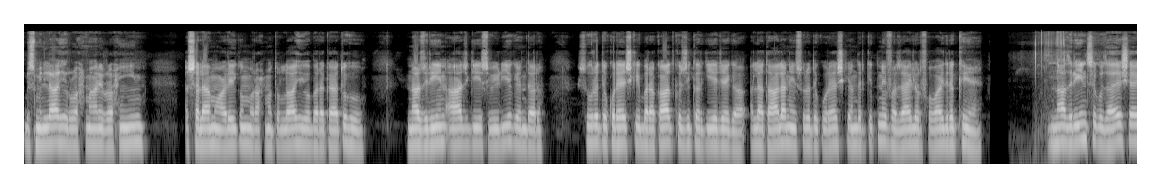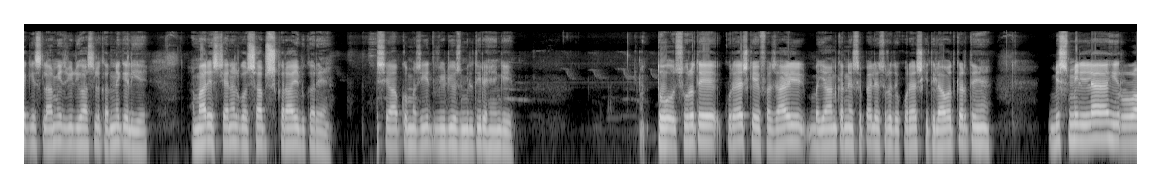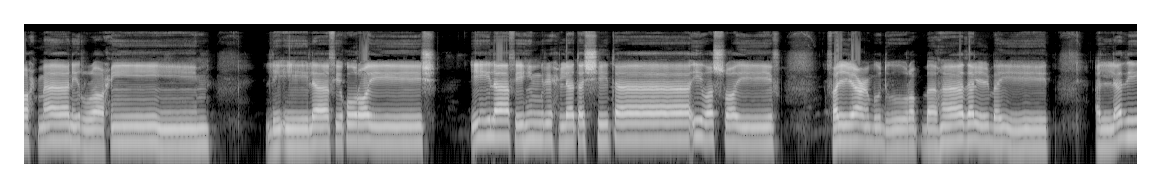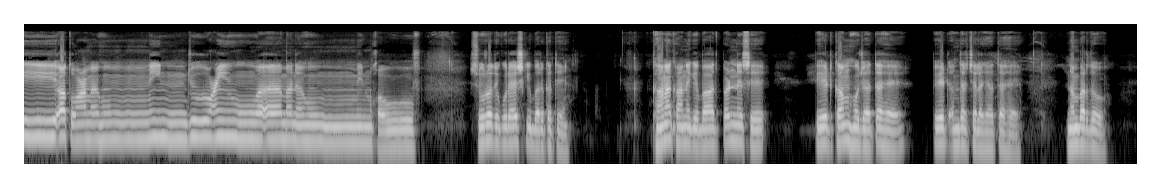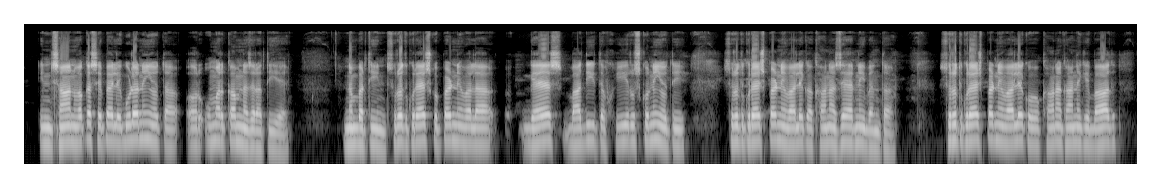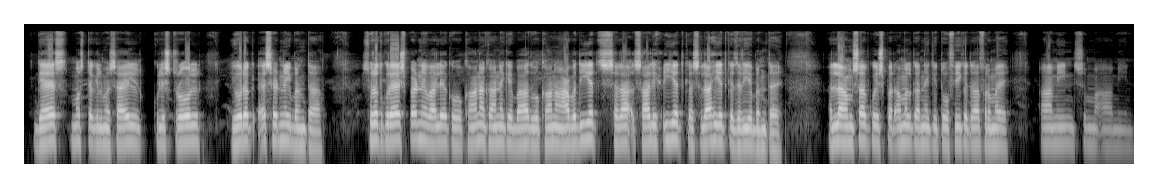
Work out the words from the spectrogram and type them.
بسم اللہ الرحمن الرحیم۔ السلام علیکم ورحمۃ اللہ وبرکاتہ۔ ناظرین، آج کی اس ویڈیو کے اندر صورت قریش کی برکات کو ذکر کیا جائے گا۔ اللہ تعالیٰ نے صورت قریش کے اندر کتنے فضائل اور فوائد رکھے ہیں۔ ناظرین، سے گزارش ہے کہ اسلامی ویڈیو حاصل کرنے کے لیے ہمارے اس چینل کو سبسکرائب کریں۔ اس سے آپ کو مزید ویڈیوز ملتی رہیں گی۔ تو صورت قریش کے فضائل بیان کرنے سے پہلے صورت قریش کی تلاوت کرتے ہیں۔ بسم اللہ الرحمن الرحیم۔ لإلاف قریش۔ إيلافهم رحلة الشتاء والصيف۔ فليعبدوا رب هذا البيت۔ الذي أطعمهم من جوع وآمنهم من خوف۔ سورت قریش کی برکتیں۔ کھانا کھانے کے بعد پڑھنے سے پیٹ کم ہو جاتا ہے، پیٹ اندر چلا جاتا ہے۔ نمبر دو، انسان وقت سے پہلے بوڑھا نہیں ہوتا اور عمر کم نظر آتی ہے۔ نمبر تین سورت قریش کو پڑھنے والا گیس بادی تفخیر اس کو نہیں ہوتی۔ صورت قریش پڑھنے والے کا کھانا زہر نہیں بنتا۔ صورت قریش پڑھنے والے کو کھانا کھانے کے بعد گیس، مستقل مسائل کولیسٹرول یورک ایسڈ نہیں بنتا۔ صورت قریش پڑھنے والے کو کھانا کھانے کے بعد وہ کھانا عبدیت صالحیت کا، صلاحیت کا ذریعہ بنتا ہے۔ اللہ ہم سب کو اس پر عمل کرنے کی توفیق عطا فرمائے۔ آمین، ثم آمین۔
